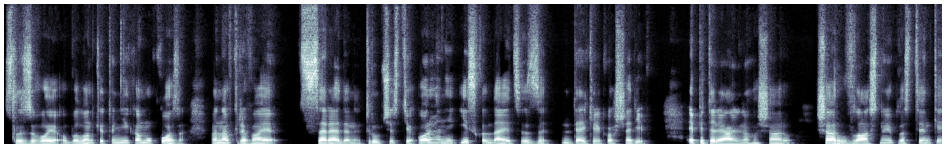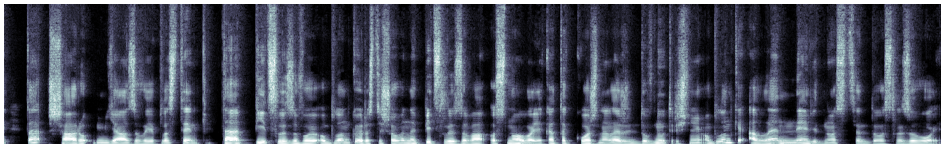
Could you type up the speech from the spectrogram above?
слизової оболонки тоніка мукоза. Вона вкриває зсередини трубчасті органи і складається з декількох шарів: епітеліального шару, шару власної пластинки та шару м'язової пластинки. Та під слизовою оболонкою розташована підслизова основа, яка також належить до внутрішньої оболонки, але не відноситься до слизової.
